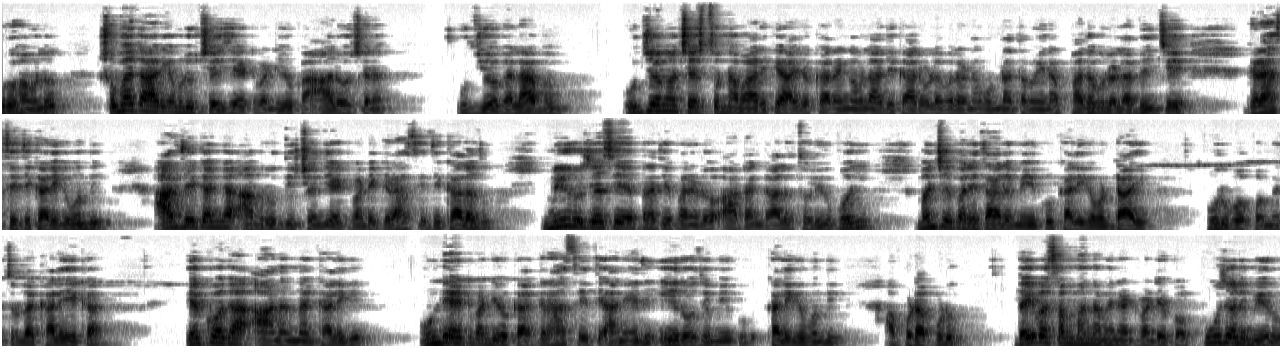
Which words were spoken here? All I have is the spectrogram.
గృహంలో శుభకార్యములు చేసేటువంటి ఒక ఆలోచన ఉద్యోగ లాభం ఉద్యోగం చేస్తున్న వారికి ఆ యొక్క రంగంలో అధికారుల వలన ఉన్నతమైన పదవులు లభించే గ్రహస్థితి కలిగి ఉంది. ఆర్థికంగా అభివృద్ధి చెందేటువంటి గ్రహస్థితి కలదు. మీరు చేసే ప్రతి పనిలో ఆటంకాలు తొలగిపోయి మంచి ఫలితాలు మీకు కలిగి ఉంటాయి. పూర్వోపమిత్రుల కలయిక ఎక్కువగా ఆనందం కలిగి ఉండేటువంటి ఒక గ్రహస్థితి అనేది ఈరోజు మీకు కలిగి ఉంది. అప్పుడప్పుడు దైవ సంబంధమైనటువంటి ఒక పూజలు మీరు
